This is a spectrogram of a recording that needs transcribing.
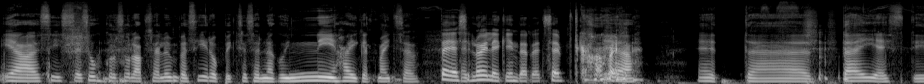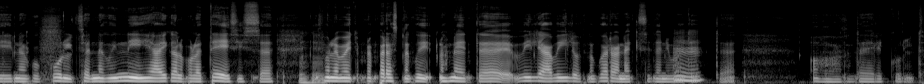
ja siis see suhkur sulab seal ümber siirupiks ja see on nagu nii haigelt maitsev. täiesti Et- lollikindel retsept ka jaa, et äh, täiesti nagu kuld, see on nagu nii hea, igale poole tee sisse, siis Mhm. mulle meeldib need pärast nagu noh, need äh, viljaviilud nagu ära näksida niimoodi Mhm. mm, -hmm. et oh, see on täielik kuld,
